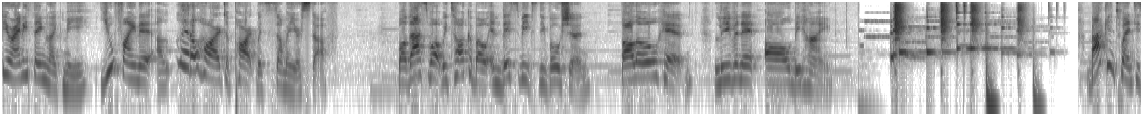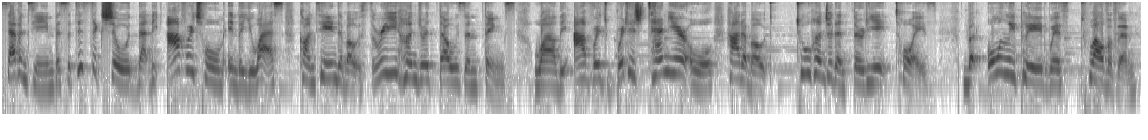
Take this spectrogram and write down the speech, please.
you're anything like me, you find it a little hard to part with some of your stuff. Well, that's what we talk about in this week's devotion. Follow Him, leaving it all behind. Back in 2017, the statistics showed that the average home in the US contained about 300,000 things, while the average British 10 year old had about 238 toys, but only played with 12 of them.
